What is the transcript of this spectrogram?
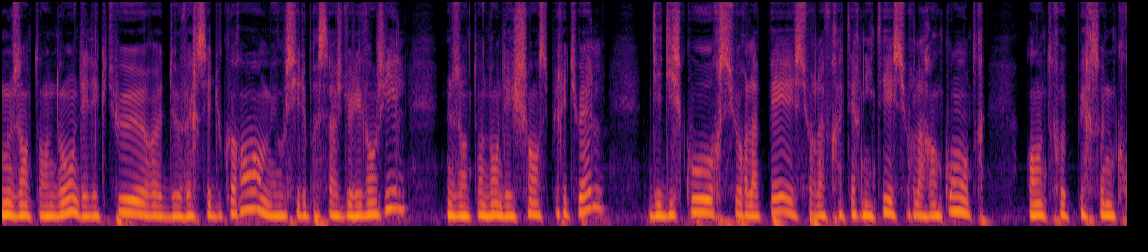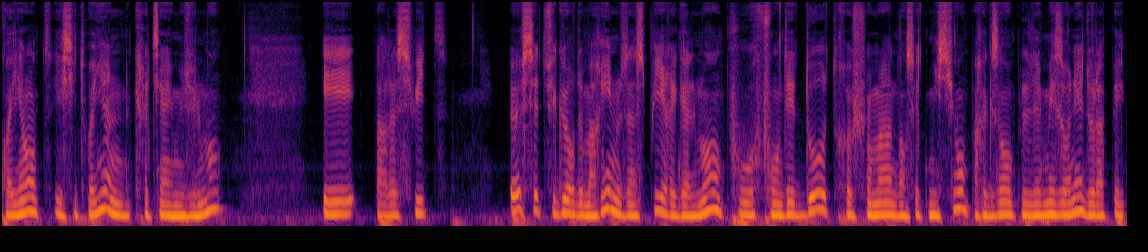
nous entendons des lectures de versets du Coran, mais aussi de passages de l'Évangile. Nous entendons des chants spirituels, des discours sur la paix, sur la fraternité, sur la rencontre entre personnes croyantes et citoyennes, chrétiens et musulmans. Et par la suite, euh, cette figure de Marie nous inspire également pour fonder d'autres chemins dans cette mission, par exemple les maisonnées de la paix.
